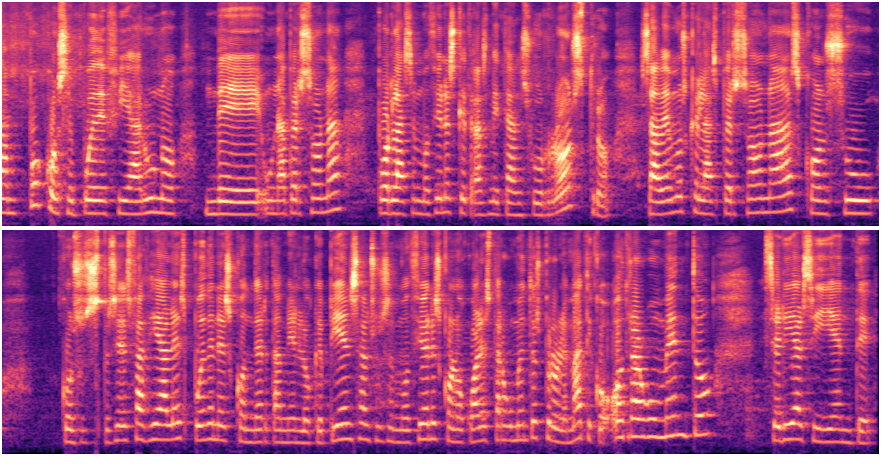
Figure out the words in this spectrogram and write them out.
tampoco se puede fiar uno de una persona por las emociones que transmitan su rostro. Sabemos que las personas con con sus expresiones faciales pueden esconder también lo que piensan, sus emociones, con lo cual este argumento es problemático. Otro argumento sería el siguiente.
